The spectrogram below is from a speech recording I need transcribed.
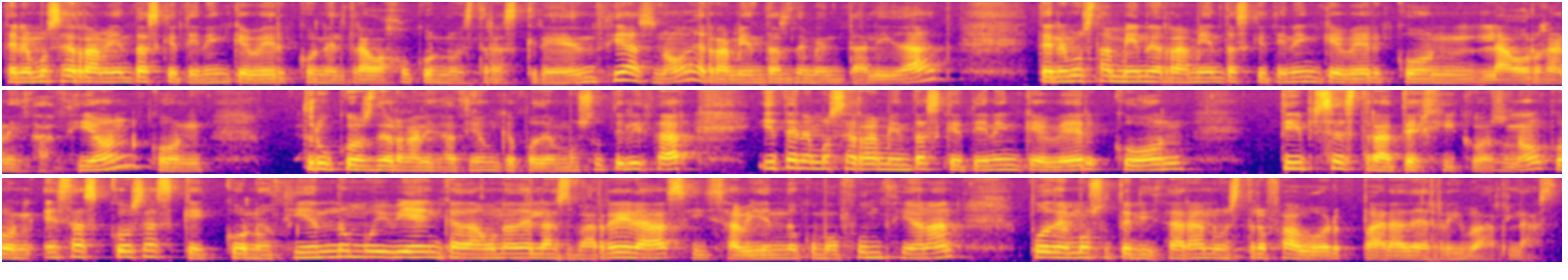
Tenemos herramientas que tienen que ver con el trabajo con nuestras creencias, ¿no? herramientas de mentalidad. Tenemos también herramientas que tienen que ver con la organización, con trucos de organización que podemos utilizar y tenemos herramientas que tienen que ver con tips estratégicos, ¿no? con esas cosas que conociendo muy bien cada una de las barreras y sabiendo cómo funcionan, podemos utilizar a nuestro favor para derribarlas.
